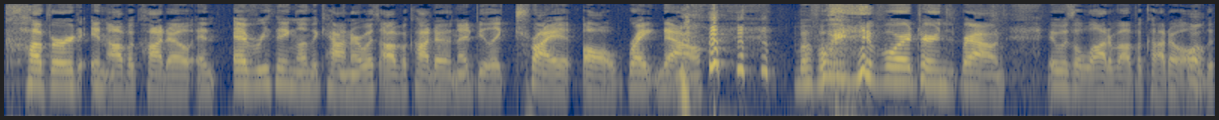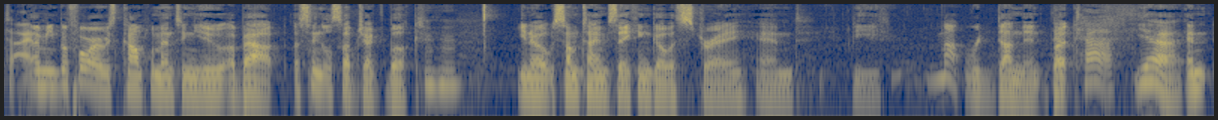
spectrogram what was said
covered in avocado, and everything on the counter was avocado, and I'd be like, "Try it all right now before before it turns brown." It was a lot of avocado all Well, the time. I mean, before I was complimenting you about a single subject book, Mm-hmm. You know, sometimes they can go astray and be not redundant, They're but tough. Yeah, and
